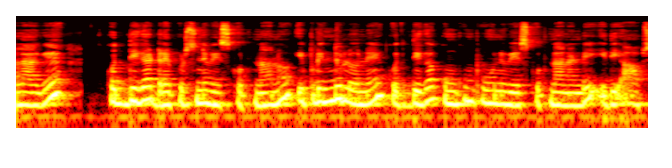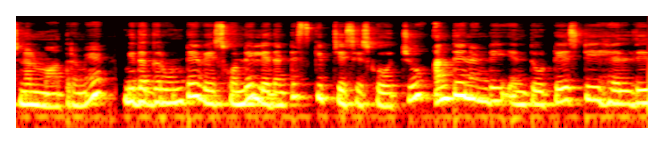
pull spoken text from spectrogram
అలాగే కొద్దిగా డ్రై ఫ్రూట్స్ని వేసుకుంటున్నాను. ఇప్పుడు ఇందులోనే కొద్దిగా కుంకుమ పువ్వుని వేసుకుంటున్నానండి. ఇది ఆప్షనల్ మాత్రమే. మీ దగ్గర ఉంటే వేసుకోండి లేదంటే స్కిప్ చేసేసుకోవచ్చు. అంతేనండి ఎంతో tasty healthy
